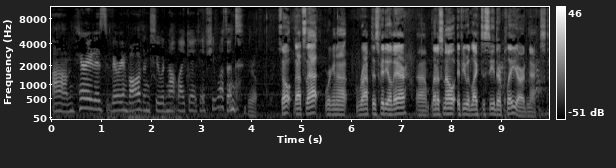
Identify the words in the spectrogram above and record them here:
Um, Harriet is very involved and she would not like it if she wasn't. Yeah. So that's that. We're gonna wrap this video there. Um, let us know if you would like to see their play yard next.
